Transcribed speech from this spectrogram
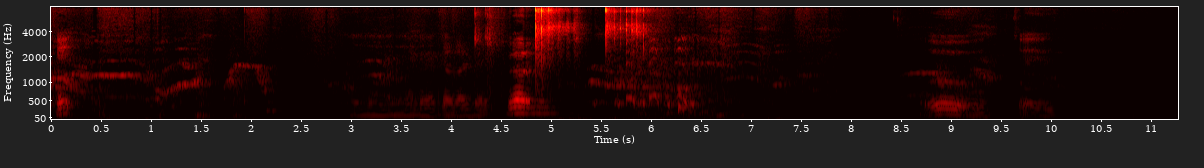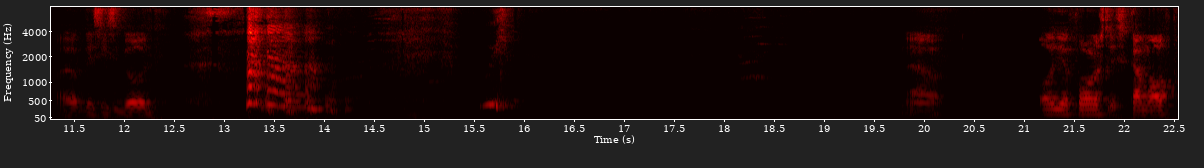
Okay. Ooh. I hope this is good. Now, all your pores is come off,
